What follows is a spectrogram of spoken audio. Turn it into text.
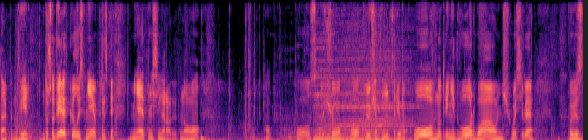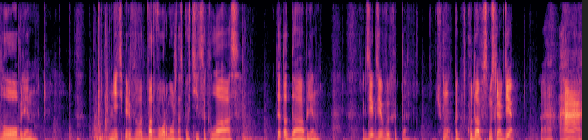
Так, дверь. Ну, То, что дверь открылась, мне, в принципе, меня это не сильно радует. Но... Оп. О, сундучок. О, ключ от внутреннего... О, внутренний двор. Вау, ничего себе. Повезло, блин. Мне теперь во, во двор можно спуститься. Класс. Вот это да, блин. А где, где выход-то? Почему? Под- Куда? В смысле, а где? А, а,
